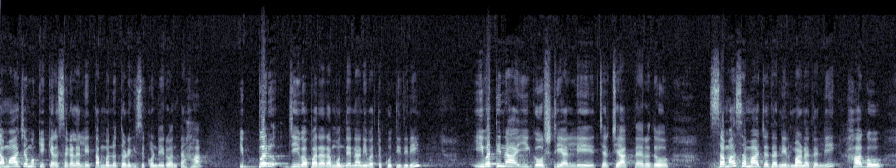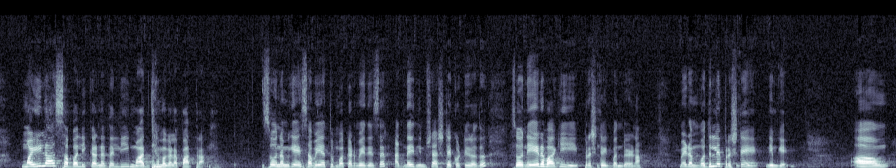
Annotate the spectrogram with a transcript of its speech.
ಸಮಾಜಮುಖಿ ಕೆಲಸಗಳಲ್ಲಿ ತಮ್ಮನ್ನು ತೊಡಗಿಸಿಕೊಂಡಿರುವಂತಹ ಇಬ್ಬರು ಜೀವಪರರ ಮುಂದೆ ನಾನು ಇವತ್ತು ಕೂತಿದ್ದೀನಿ. ಇವತ್ತಿನ ಈ ಗೋಷ್ಠಿಯಲ್ಲಿ ಚರ್ಚೆ ಆಗ್ತಾ ಇರೋದು ಸಮ ಸಮಾಜದ ನಿರ್ಮಾಣದಲ್ಲಿ ಹಾಗೂ ಮಹಿಳಾ ಸಬಲೀಕರಣದಲ್ಲಿ ಮಾಧ್ಯಮಗಳ ಪಾತ್ರ. ಸೊ ನಮಗೆ ಸಮಯ ತುಂಬ ಕಡಿಮೆ ಇದೆ ಸರ್. ಹದಿನೈದು ನಿಮಿಷ ಅಷ್ಟೇ ಕೊಟ್ಟಿರೋದು. ಸೊ ನೇರವಾಗಿ ಪ್ರಶ್ನೆಗೆ ಬಂದ್ಬಿಡೋಣ. ಮೇಡಮ್, ಮೊದಲನೇ ಪ್ರಶ್ನೆ ನಿಮಗೆ.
